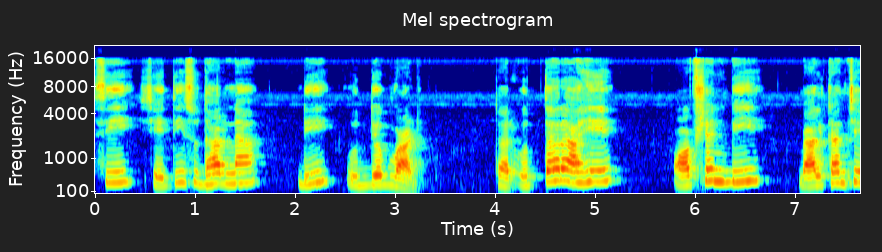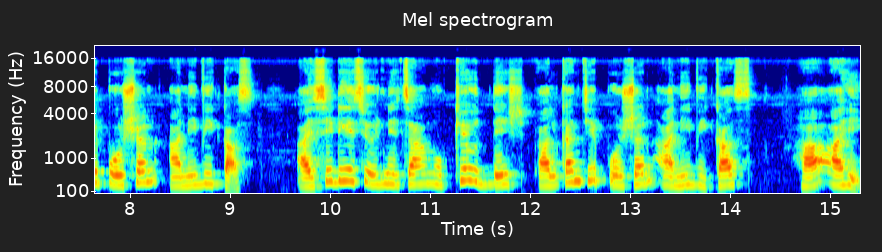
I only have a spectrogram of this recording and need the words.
सी शेती सुधारणा. डी उद्योग वाढ. तर उत्तर आहे ऑप्शन बी बालकांचे पोषण आणि विकास. आय सी डी एस योजनेचा मुख्य उद्देश बालकांचे पोषण आणि विकास हा आहे.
